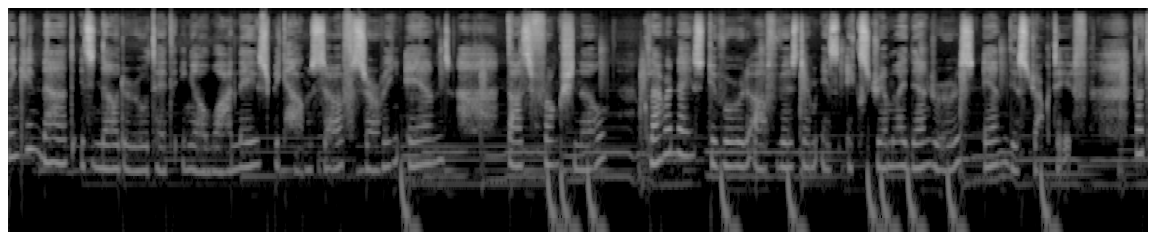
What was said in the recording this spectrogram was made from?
Thinking that is not rooted in a oneness becomes self-serving and thus functional. Cleverness devoid of wisdom is extremely dangerous and destructive. That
